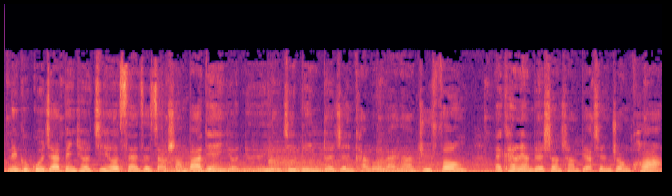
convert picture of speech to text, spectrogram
美国国家冰球季后赛在早上八点由纽约游击兵对阵卡罗来纳飓风，来看两队上场表现状况。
